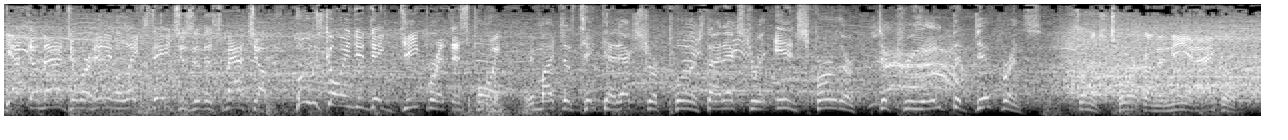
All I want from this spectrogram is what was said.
You have to imagine we're hitting the late stages of this matchup. Who's going to dig deeper at this point? It might just take that extra push, that extra inch further to create the difference. So much torque on the knee and ankle.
